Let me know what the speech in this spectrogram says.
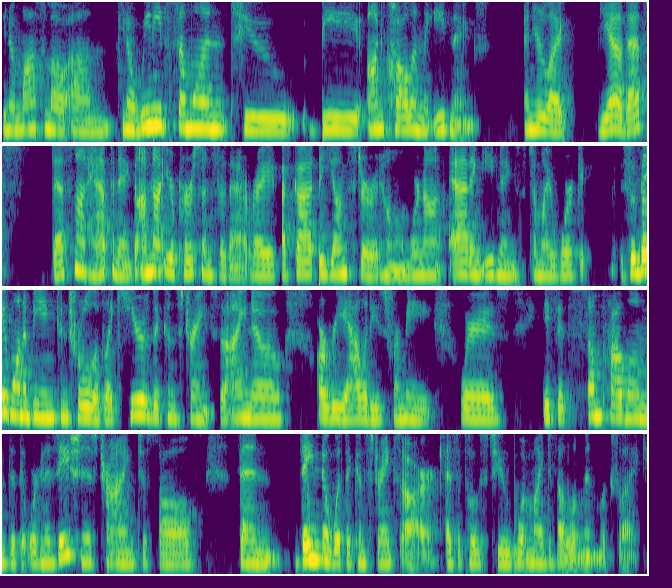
you know, Massimo, um, you know, we need someone to be on call in the evenings. And you're like, yeah, that's that's not happening. I'm not your person for that, right? I've got a youngster at home. We're not adding evenings to my work. So they want to be in control of like, here are the constraints that I know are realities for me. Whereas if it's some problem that the organization is trying to solve, then they know what the constraints are as opposed to what my development looks like.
